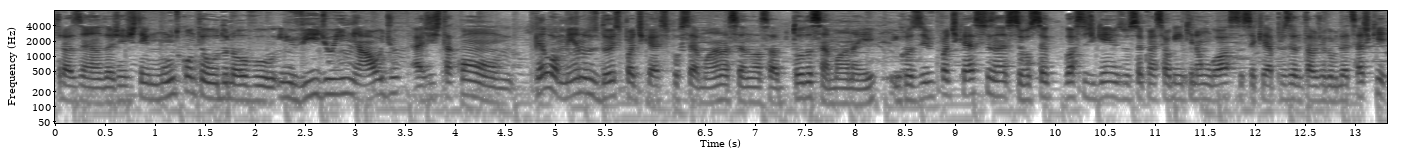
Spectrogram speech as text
trazendo, a gente tem muito conteúdo novo em vídeo e em áudio. A gente tá com pelo menos dois podcasts por semana sendo lançado toda semana aí. Inclusive podcasts, né? Se você gosta de games, você conhece alguém que não gosta, você quer apresentar o jogabilidade, você acha que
